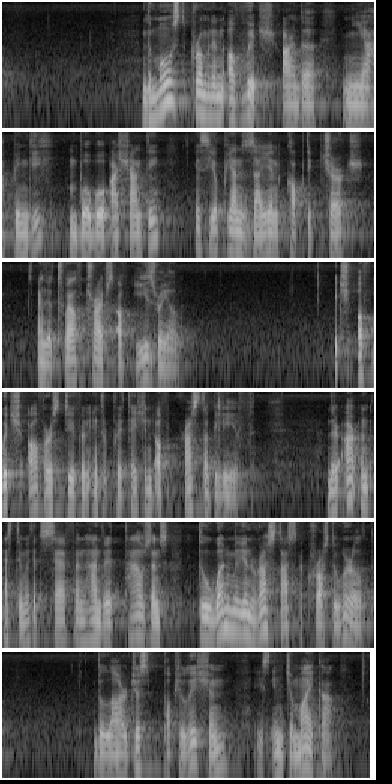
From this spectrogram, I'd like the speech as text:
The most prominent of which are the Nyabinghi, Bobo Ashanti, Ethiopian Zion Coptic Church, and the 12 tribes of Israel, each of which offers different interpretation of Rasta belief. There are an estimated 700,000 to 1 million Rastas across the world. The largest population is in Jamaica,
